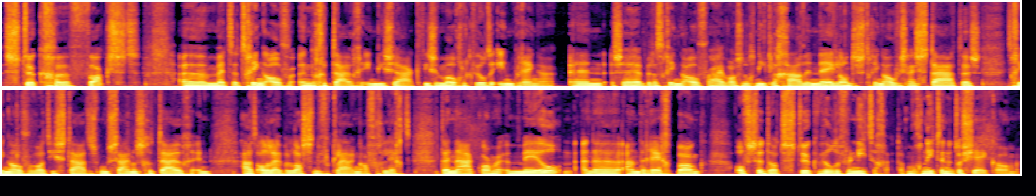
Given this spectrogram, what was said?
stuk gefaxt. met, het ging over een getuige in die zaak, die ze mogelijk wilden inbrengen. En ze hebben, dat ging over, hij was nog niet legaal in Nederland, dus het ging over zijn status. Het ging over wat die status moest zijn als getuige. En hij had allerlei belastende verklaringen afgelegd. Daarna kwam er een mail aan, aan de rechtbank of ze dat stuk wilden vernietigen. Dat mocht niet in het dossier komen.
